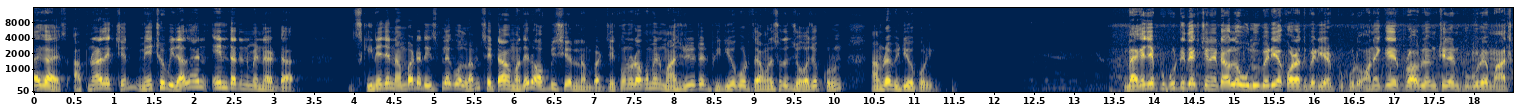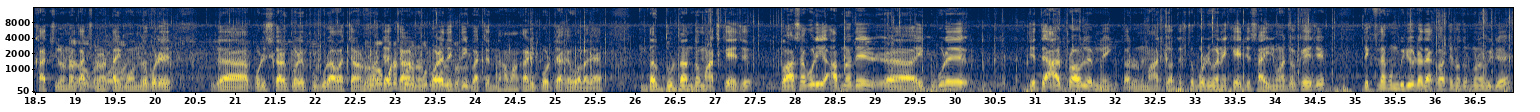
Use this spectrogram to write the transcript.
Hi guys আপনারা দেখছেন মেছো বিড়াল অ্যান্ড এন্টারটেনমেন্ট আড্ডা স্ক্রিনে যে নাম্বারটা ডিসপ্লে করলাম সেটা আমাদের অফিসিয়াল নাম্বার। যে কোনো রকমের মাছ রিলেটেড ভিডিও করতে আমাদের সাথে যোগাযোগ করুন আমরা ভিডিও করি। ব্যাগে যে পুকুরটি দেখছেন এটা হলো উলুবেড়িয়া করাতবেড়িয়ার পুকুর। অনেকের প্রবলেম ছিলেন পুকুরে মাছ খাচ্ছিল না খাচ্ছিল না তাই বন্ধ করে পরিষ্কার করে পুকুর আবার চালানো হয়েছে চালানোর পরে দেখতেই পাচ্ছেন ধামাকা রিপোর্ট যাকে বলা যায়। দুর্দান্ত মাছ খেয়েছে। তো আশা করি আপনাদের এই পুকুরে যেতে আর প্রবলেম নেই কারণ মাছ যথেষ্ট পরিমাণে খেয়েছে সাইজ মাছও খেয়েছে। দেখতে থাকুন ভিডিওটা দেখা হচ্ছে নতুন কোনো ভিডিওয়ে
